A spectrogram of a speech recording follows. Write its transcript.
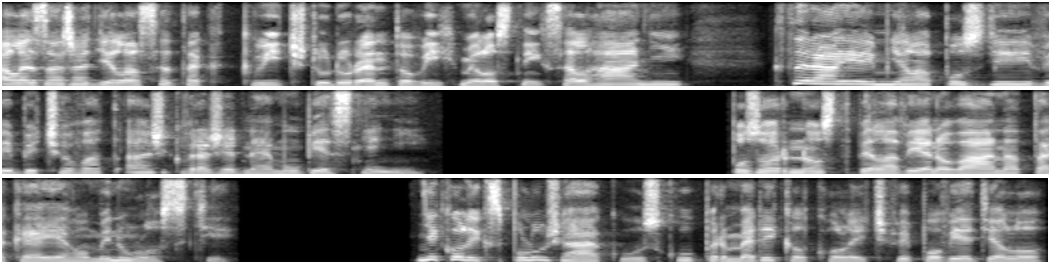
ale zařadila se tak k výčtu Durantových milostných selhání, která jej měla později vybičovat až k vražednému běsnění. Pozornost byla věnována také jeho minulosti. Několik spolužáků z Cooper Medical College vypovědělo,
